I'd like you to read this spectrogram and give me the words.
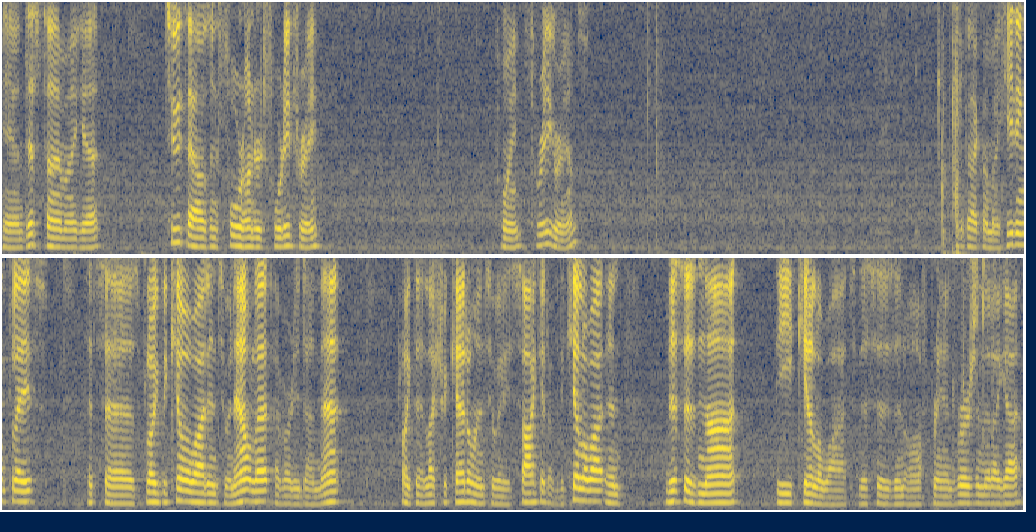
And this time I get 2,443.3 grams. Put it back on my heating plates. It says plug the Kill A Watt into an outlet. I've already done that. Plug the electric kettle into a socket of the Kill A Watt and this is not the Kill A Watts. This is an off-brand version that I got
